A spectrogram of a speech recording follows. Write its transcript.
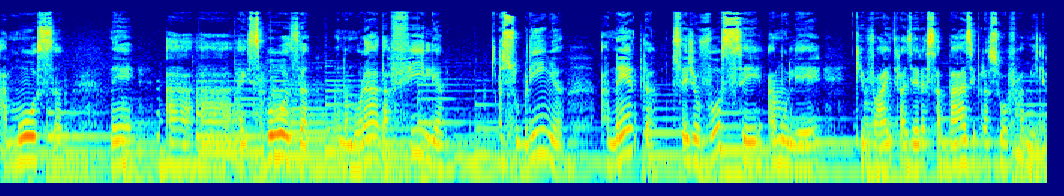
a moça, né? a, a, a esposa, a namorada, a filha, a sobrinha, a neta. Seja você a mulher que vai trazer essa base para sua família.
